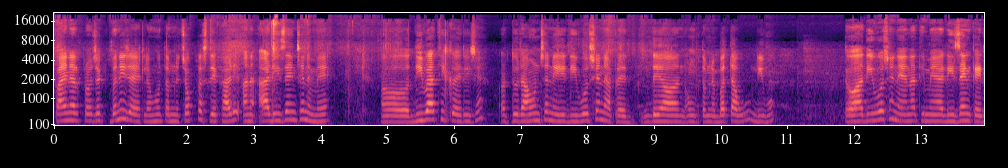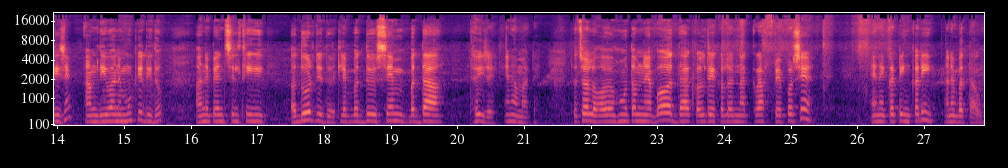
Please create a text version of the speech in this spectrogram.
ફાઇનલ પ્રોજેક્ટ બની જાય એટલે હું તમને ચોક્કસ દેખાડી અને આ ડિઝાઇન છે ને મેં દીવાથી કરી છે. અડધું રાઉન્ડ છે ને એ દીવો છે ને આપણે હું તમને બતાવું દીવો. તો આ દીવો છે ને એનાથી મેં આ ડિઝાઇન કરી છે. આમ દીવાને મૂકી દીધો અને પેન્સિલથી દોરી દીધું એટલે બધું સેમ બધા થઈ જાય એના માટે. તો ચલો હવે હું તમને બધા કલરે કલરના ક્રાફ્ટ પેપર છે એને કટિંગ કરી અને બતાવું.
